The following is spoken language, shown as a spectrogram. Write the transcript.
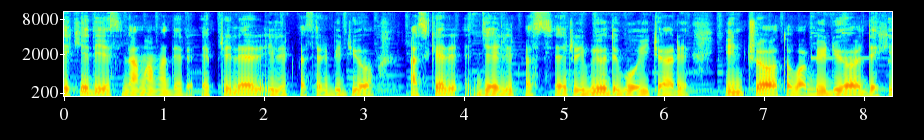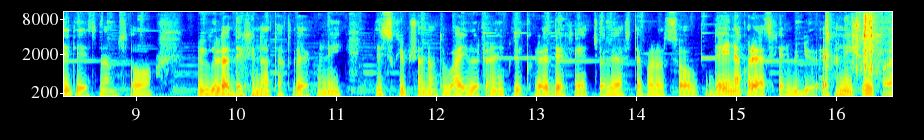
দেখিয়ে দিয়েছিলাম আমাদের এপ্রিলের ইলিট পাসের ভিডিও আজকের যে ইলিট পাসের রিভিউ দেবো, ওইটার ইন্ট্রো অথবা ভিডিও দেখিয়ে দিয়েছিলাম। সো ওইগুলো দেখে না থাকলে এখনই ডিসক্রিপশন অথবা আই বাটনে ক্লিক করে দেখে চলে আসতে পারো। সো দেরি না করে আজকের ভিডিও এখানেই শুরু করা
